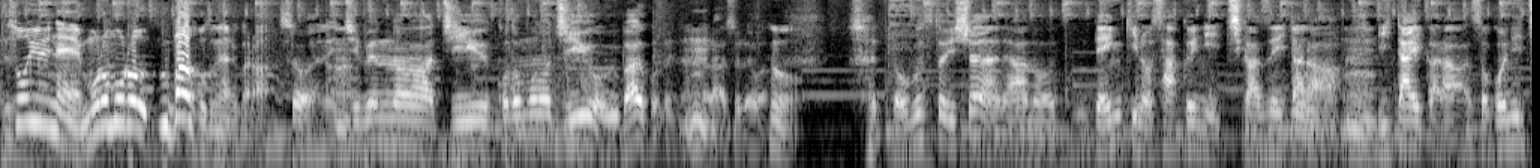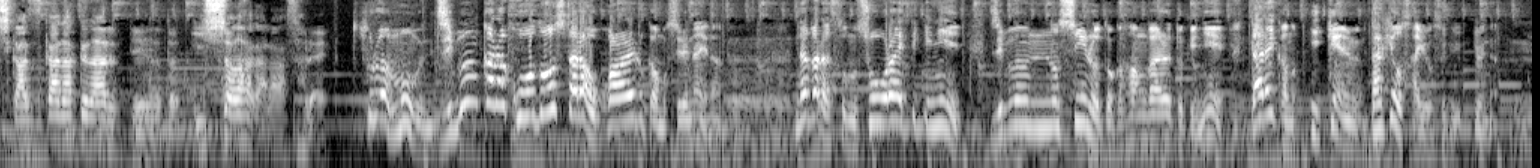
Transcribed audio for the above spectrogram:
うん。そういうねもろもろ奪うことになるから。そうだね、うん。自分の自由子供の自由を奪うことになるから、うん。それは。動物と一緒だよね。あの電気の柵に近づいたらうん。痛いからそこに近づかなくなるっていうのと一緒だからそれそれはもう自分から行動したら怒られるかもしれないな、うん。だからその将来的に自分の進路とか考えるときに誰かの意見だけを採用するようになる。うん。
